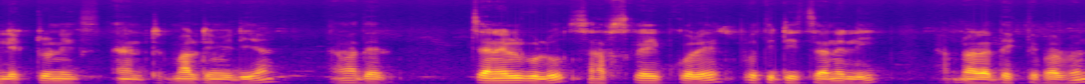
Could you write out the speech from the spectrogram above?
electronics and multimedia. আমাদের চ্যানেলগুলো সাবস্ক্রাইব করে প্রতিটি চ্যানেলই আপনারা দেখতে পারবেন।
